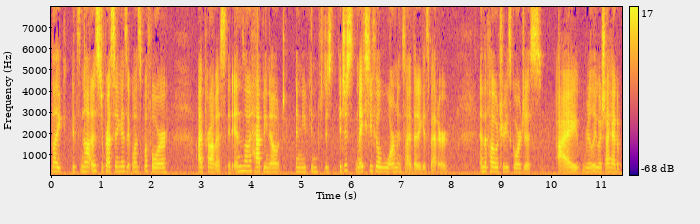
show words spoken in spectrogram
like it's not as depressing as it was before. I promise. It ends on a happy note, and you can just, it just makes you feel warm inside that it gets better. And the poetry is gorgeous. I really wish I had a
